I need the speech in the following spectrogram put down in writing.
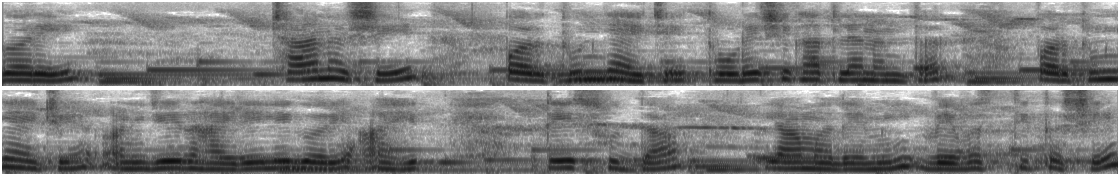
गरे छान असे परतून घ्यायचे. थोडेसे घातल्यानंतर परतून घ्यायचे आणि जे राहिलेले गरे आहेत ते सुद्धा यामध्ये मी व्यवस्थित असे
